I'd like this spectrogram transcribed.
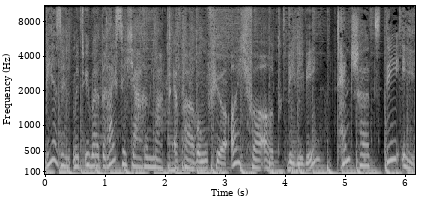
Wir sind mit über 30 Jahren Markterfahrung für euch vor Ort. www.tenschert.de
